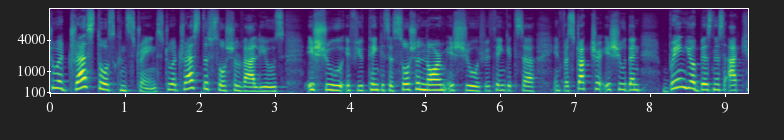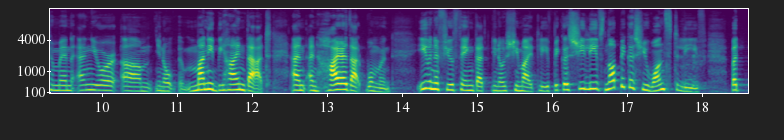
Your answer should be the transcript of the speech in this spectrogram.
to address those constraints, to address the social values issue. If you think it's a social norm issue, if you think it's a infrastructure issue, then bring your business acumen and your um, you know, money behind that and, and hire that woman even if you think that you know she might leave because she leaves not because she wants to leave but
